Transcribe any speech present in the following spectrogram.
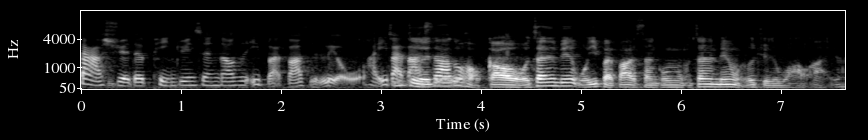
大学的平均身高是一百八十六哦，还一百八十。真的大家都。好高、哦。我在那边我一百八十三公分，我在那边我都觉得我好矮哦。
